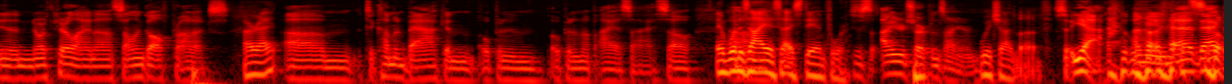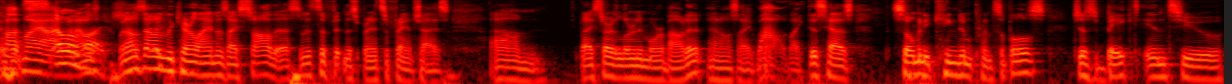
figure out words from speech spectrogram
in North Carolina, selling golf products. All right. um, to coming back and opening opening up ISI. So And what does um, ISI stand for? just iron sharpens iron. Which I love. So yeah, I, love mean that that, that, caught my eye so when I was when I was down in the Carolinas. I saw this, and it's a fitness brand, it's a franchise. Um, but I started learning more about it, and I was like, wow, like this has so many kingdom principles just baked into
